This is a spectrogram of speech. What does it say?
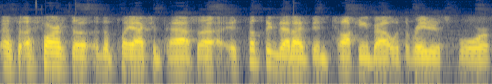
as, as far as the the play action pass, uh, it's something that I've been talking about with the Raiders for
